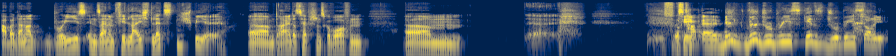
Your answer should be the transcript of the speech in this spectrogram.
aber dann hat Breeze in seinem vielleicht letzten Spiel ähm, drei Interceptions geworfen. Ähm, äh, okay, äh, will, will Drew Brees, geht Drew Brees, sorry,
